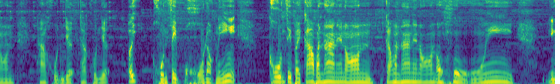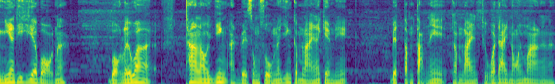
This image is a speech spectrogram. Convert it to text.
นอน ถ้าคูณเยอะ ถ้าคูณเยอะ เอ้ย คูณสิบโอ้โห ดอกนี้ คูณสิบไปเก้าพันห้าแน่นอนเก้าพันห้าแน่นอน โอ้โห อย่างเงี้ยที่เฮียบอกนะ บอกเลยว่า ถ้าเรายิ่งอัดเบสสูงๆนะยิ่งกำไรนะเกมนี้ เบ็ดต่ำๆนี่กำไรถือว่าได้น้อยมากเลยนะ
